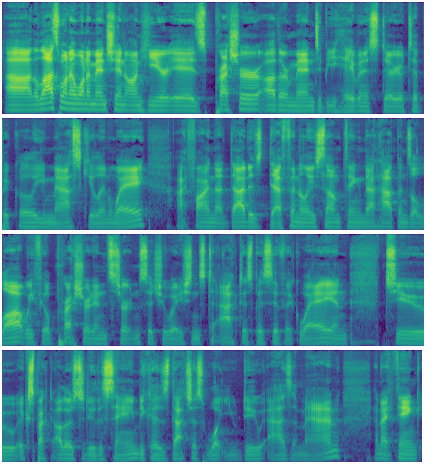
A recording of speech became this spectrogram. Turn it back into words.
Uh, the last one I want to mention on here is pressure other men to behave in a stereotypically masculine way. I find that that is definitely something that happens a lot. We feel pressured in certain situations to act a specific way and to expect others to do the same because that's just what you do as a man. And I think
